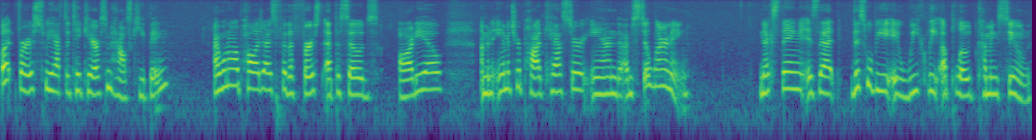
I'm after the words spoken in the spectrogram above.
But first, we have to take care of some housekeeping. I want to apologize for the first episode's audio. I'm an amateur podcaster and I'm still learning. Next thing is that this will be a weekly upload coming soon.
